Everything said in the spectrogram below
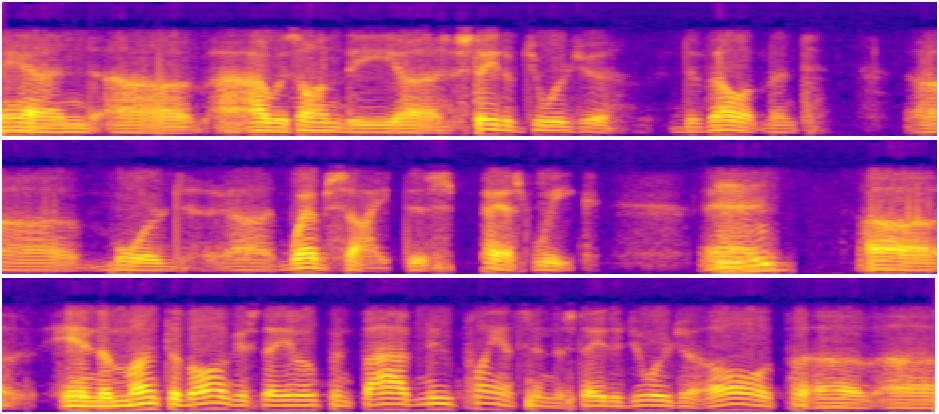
and uh, I was on the uh, state of Georgia development uh, board uh, website this past week, and mm-hmm. uh, in the month of August they opened five new plants in the state of Georgia, all uh, uh,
